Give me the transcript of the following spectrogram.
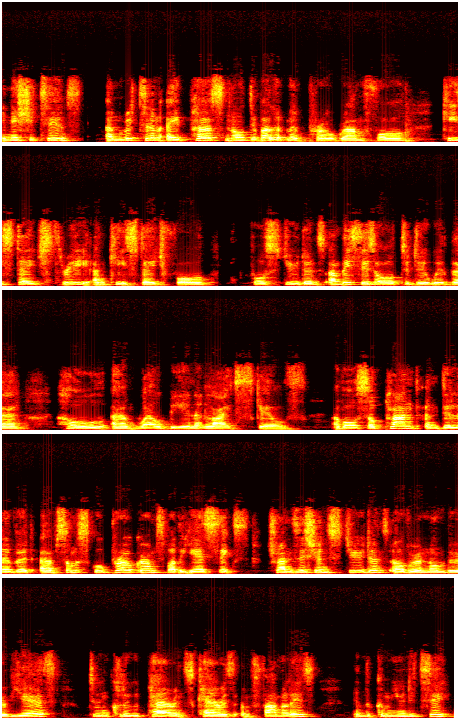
initiatives and written a personal development program for Key Stage 3 and Key Stage 4 for students. And this is all to do with their whole uh, well-being and life skills I've also planned and delivered um, summer school programs for the year six transition students over a number of years to include parents, carers, and families in the community.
